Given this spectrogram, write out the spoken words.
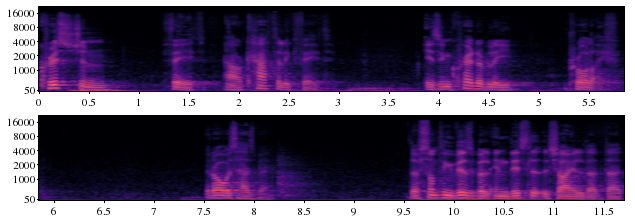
Christian faith, our Catholic faith, is incredibly pro life. It always has been. There's something visible in this little child that, that,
